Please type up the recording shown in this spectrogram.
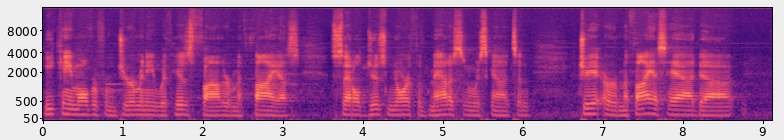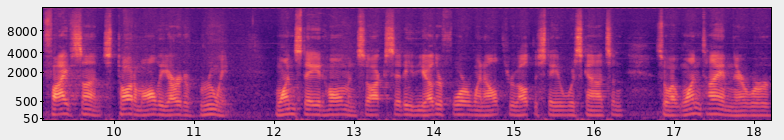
He came over from Germany with his father, Matthias, settled just north of Madison, Wisconsin. J- or Matthias had uh, five sons, taught them all the art of brewing. One stayed home in Sauk City. The other four went out throughout the state of Wisconsin. So at one time, there were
